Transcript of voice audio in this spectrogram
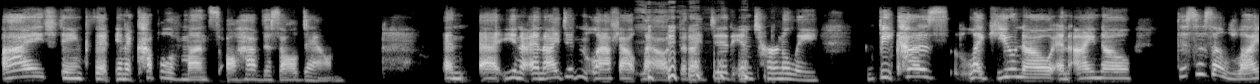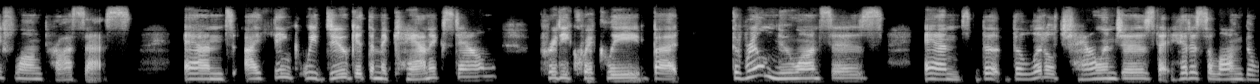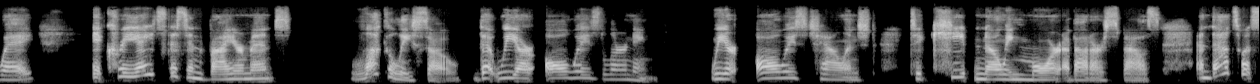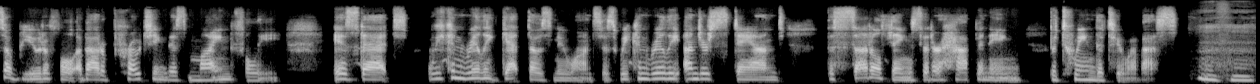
I think that in a couple of months, I'll have this all down. And, uh, you know, and I didn't laugh out loud, but I did internally because, like you know, and I know, this is a lifelong process. And I think we do get the mechanics down pretty quickly, but the real nuances and the, the little challenges that hit us along the way, it creates this environment luckily so, that we are always learning. We are always challenged to keep knowing more about our spouse. And that's what's so beautiful about approaching this mindfully is that we can really get those nuances. We can really understand the subtle things that are happening between the two of us. Mm-hmm.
